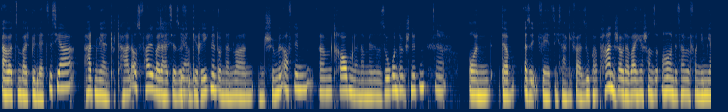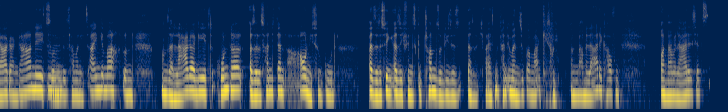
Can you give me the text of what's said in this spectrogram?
Aber zum Beispiel letztes Jahr hatten wir einen Totalausfall, weil da hat es ja so ja. viel geregnet und dann war ein Schimmel auf den ähm, Trauben. Dann haben wir sie so runtergeschnitten. Ja. Und da, also ich will jetzt nicht sagen, ich war super panisch, aber da war ich ja schon so, oh, und das haben wir von dem Jahrgang gar nichts mhm. und das haben wir nichts eingemacht und unser Lager geht runter. Also das fand ich dann auch nicht so gut. Also deswegen, also ich finde, es gibt schon so dieses, also ich weiß, man kann immer in den Supermarkt gehen und, und Marmelade kaufen. Und Marmelade ist jetzt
